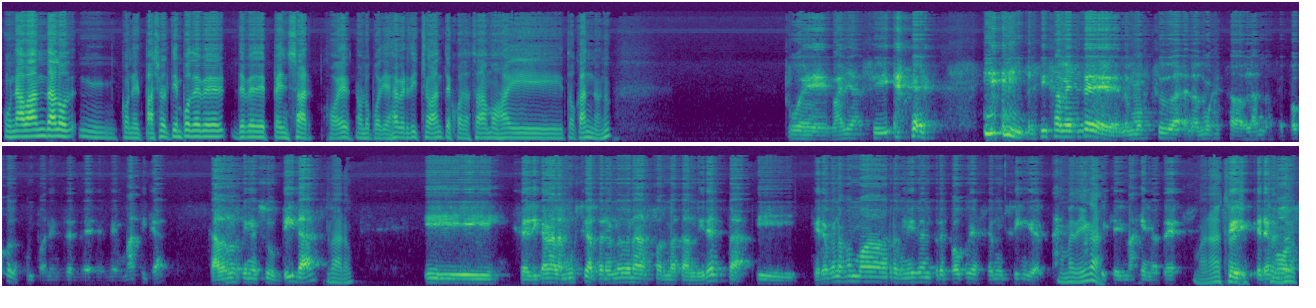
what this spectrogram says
una, banda mm, con el paso del tiempo debe, debe de pensar, joder, no lo podías haber dicho antes cuando estábamos ahí tocando, ¿no? Pues vaya, sí. Precisamente lo hemos, lo hemos estado hablando hace poco, los componentes de neumática. Cada uno tiene sus vidas. Claro y se dedican a la música, pero no de una forma tan directa. Y creo que nos vamos a reunir entre poco y hacer un single. No me digas. Así que imagínate. Bueno, esto queremos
